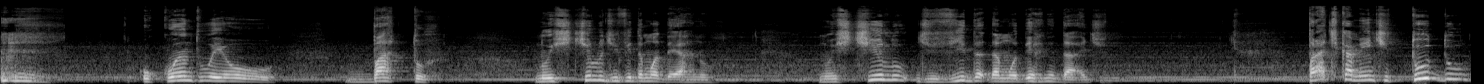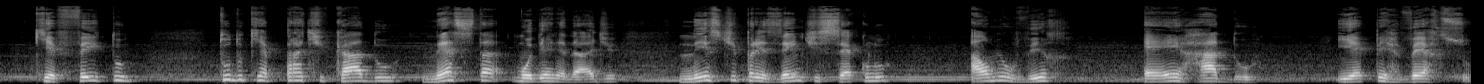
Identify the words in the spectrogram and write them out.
o quanto eu bato no estilo de vida moderno, no estilo de vida da modernidade. Praticamente tudo que é feito, tudo que é praticado nesta modernidade, neste presente século, ao meu ver, é errado e é perverso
